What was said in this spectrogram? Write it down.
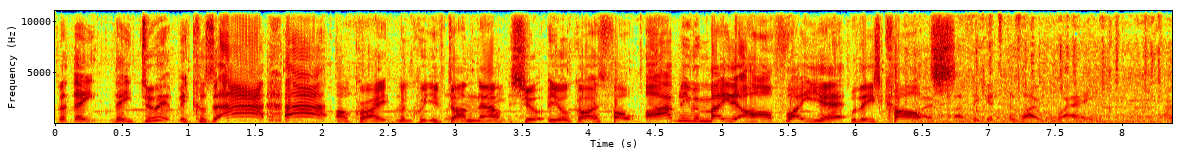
but they, they do it because... Ah! Ah! Oh, great. Look what you've done now. It's your, your guy's fault. I haven't even made it halfway yet with these I, carts. I think it's because I weigh. I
